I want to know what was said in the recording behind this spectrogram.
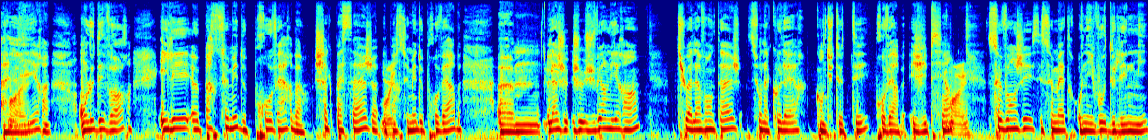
à Ouais. lire. On le dévore. Il est euh, parsemé de proverbes. Chaque passage est parsemé de proverbes. Euh, là, je, je, je vais en lire un tu as l'avantage sur la colère quand tu te tais, proverbe égyptien. Ouais. Se venger, c'est se mettre au niveau de l'ennemi.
